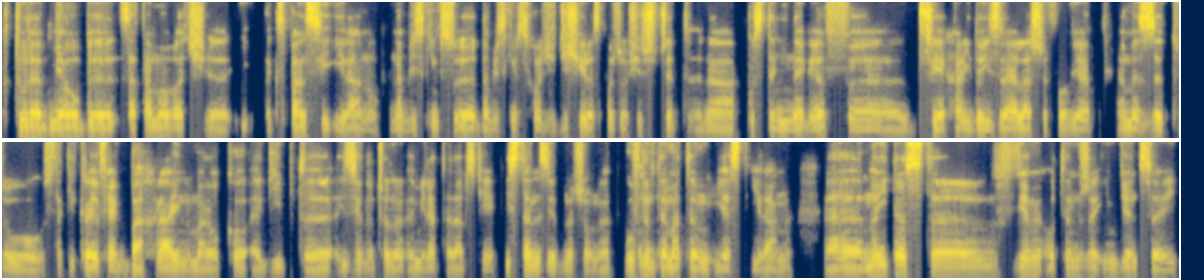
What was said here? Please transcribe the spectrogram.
które miałoby zatamować e, ekspansję Iranu na Bliskim, e, na Bliskim Wschodzie. Dzisiaj rozpoczął się szczyt na pustyni Negev. E, przyjechali do Izraela szefowie MSZ-u z takich krajów jak Bahrain, Maroko, Egipt, Zjednoczone Emiraty Arabskie i Stany Zjednoczone. Zjednoczone. Głównym tematem jest Iran. E, no i to jest, e, wiemy o tym, że im więcej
